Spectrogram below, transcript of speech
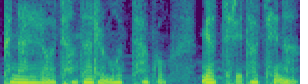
그날로 전화를 못하고 며칠이 더 지나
